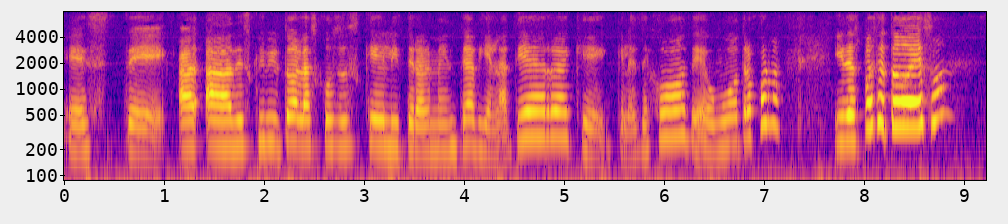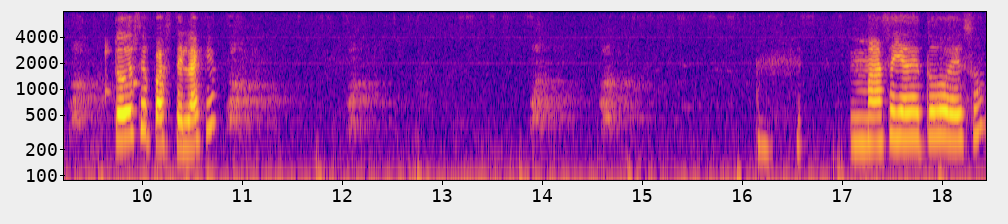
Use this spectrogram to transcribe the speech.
este, a, describir todas las cosas que literalmente había en la tierra, que, que les dejó de u otra forma. Y después de todo eso, todo ese pastelaje, más allá de todo eso,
